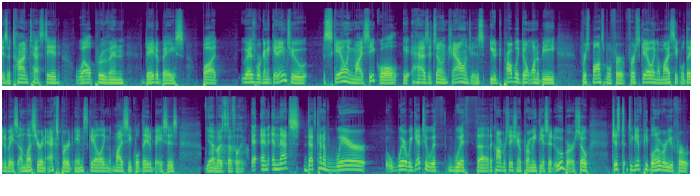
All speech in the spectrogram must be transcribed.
is a time tested, well proven database, but as we're going to get into, scaling MySQL it has its own challenges. You probably don't want to be responsible for for scaling a MySQL database unless you're an expert in scaling MySQL databases. Yeah, most definitely. And and that's that's kind of where where we get to with with uh, the conversation of Prometheus at Uber. So, just to give people an overview for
